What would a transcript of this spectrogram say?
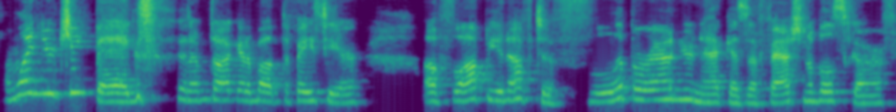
When your cheek bags, and I'm talking about the face here, are floppy enough to flip around your neck as a fashionable scarf,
